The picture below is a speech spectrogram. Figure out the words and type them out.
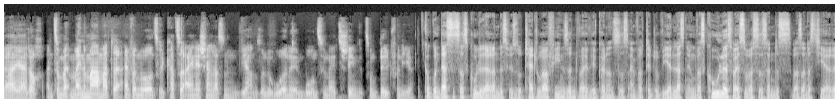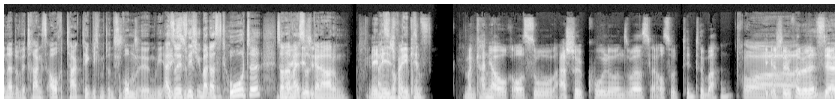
Ja, ja, doch. Also me- meine Mom hat einfach nur unsere Katze einäschern lassen. Wir haben so eine Urne im Wohnzimmer jetzt stehen mit so einem Bild von ihr. Guck, und das ist das Coole daran, dass wir so tattoo-affin sind, weil wir können uns das einfach tätowieren lassen. Irgendwas Cooles, weißt du, was das an das, was an das Tier erinnert. Und wir tragen es auch tagtäglich mit uns rum irgendwie. Also Denkst jetzt nicht über das Tote, sondern Nee, weißt du, ich- keine Ahnung. Nee, nee, ich meine, lebt, so. Man kann ja auch aus so Asche, Kohle und sowas auch so Tinte machen. Oh, Digga, stell dir vor, du lässt ja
